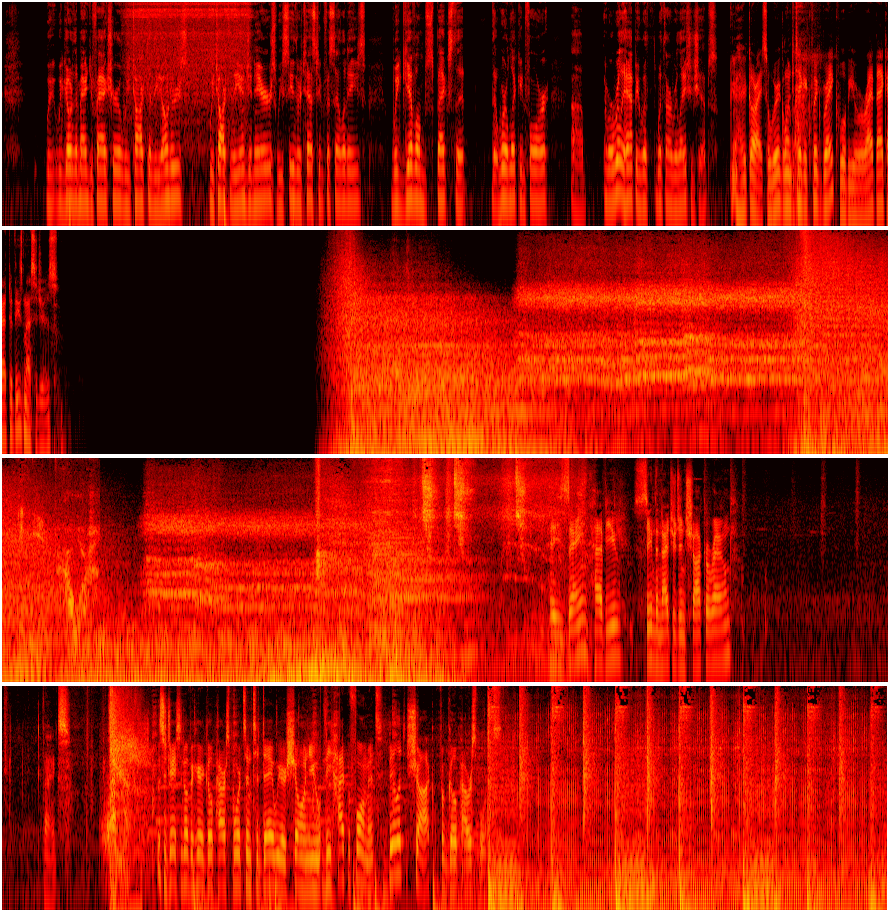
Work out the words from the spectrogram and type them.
We, we go to the manufacturer, we talk to the owners, we talk to the engineers, we see their testing facilities, we give them specs that, that we're looking for, uh, and we're really happy with, with our relationships. All right, so we're going to take a quick break. We'll be right back after these messages. Have you seen the nitrogen shock around? Thanks. This is Jason over here at Go Power Sports, and today we are showing you the high performance billet shock from Go Power Sports.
